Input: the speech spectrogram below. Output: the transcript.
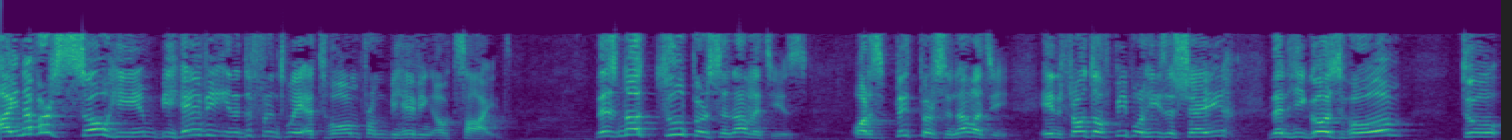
I never saw him behaving in a different way at home from behaving outside. There's not two personalities or a split personality. In front of people, he's a sheikh, then he goes home to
